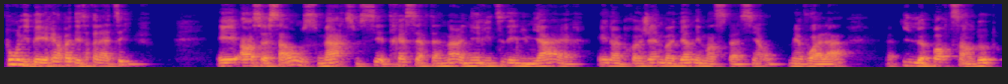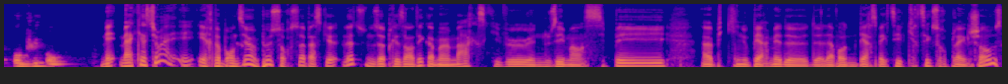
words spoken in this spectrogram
pour libérer en fait des alternatives. Et en ce sens, Marx aussi est très certainement un héritier des Lumières et d'un projet moderne d'émancipation, mais voilà, euh, il le porte sans doute au plus haut. Mais ma question est, rebondie un peu sur ça, parce que là, tu nous as présenté comme un Marx qui veut nous émanciper, euh, puis qui nous permet d'avoir une perspective critique sur plein de choses.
